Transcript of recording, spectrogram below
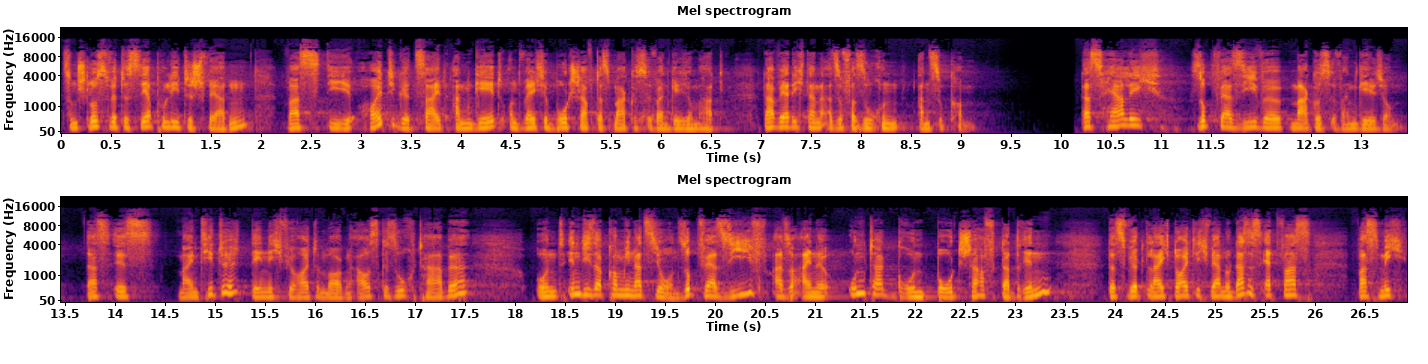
Zum Schluss wird es sehr politisch werden, was die heutige Zeit angeht und welche Botschaft das Markus-Evangelium hat. Da werde ich dann also versuchen anzukommen. Das herrlich subversive Markus-Evangelium. Das ist mein Titel, den ich für heute Morgen ausgesucht habe. Und in dieser Kombination subversiv, also eine Untergrundbotschaft da drin, das wird gleich deutlich werden. Und das ist etwas, was mich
